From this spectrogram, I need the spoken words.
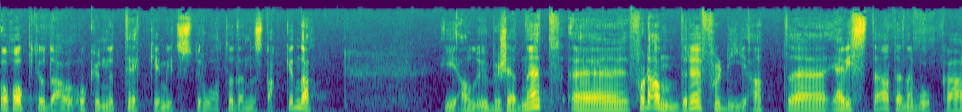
Og håpet jo da å, å kunne trekke mitt strå til denne stakken. da i all ubeskjedenhet. Uh, for det andre fordi at uh, jeg visste at denne boka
